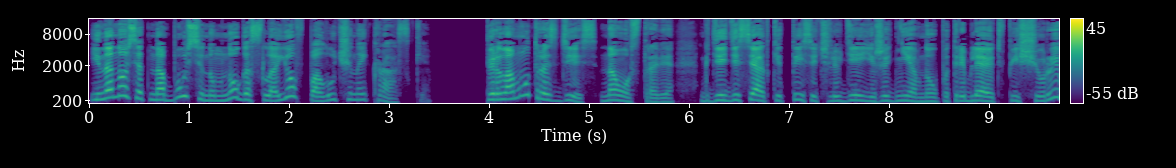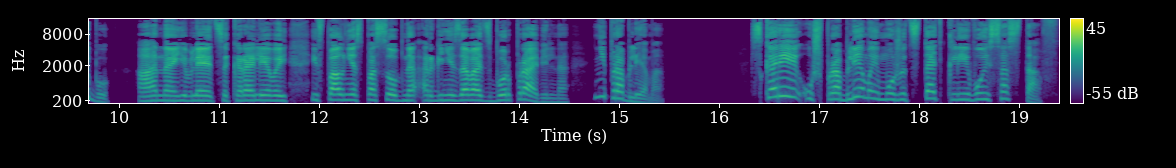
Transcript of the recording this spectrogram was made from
и наносят на бусину много слоев полученной краски. Перламутра здесь, на острове, где десятки тысяч людей ежедневно употребляют в пищу рыбу, а она является королевой и вполне способна организовать сбор правильно, не проблема. Скорее уж проблемой может стать клеевой состав.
